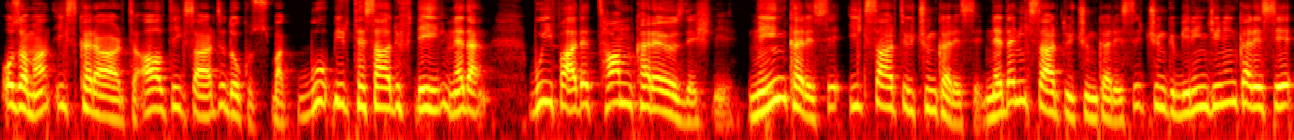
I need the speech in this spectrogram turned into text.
O zaman x kare artı 6x artı 9. Bak bu bir tesadüf değil. Neden? Bu ifade tam kare özdeşliği. Neyin karesi? x artı 3'ün karesi. Neden x artı 3'ün karesi? Çünkü birincinin karesi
